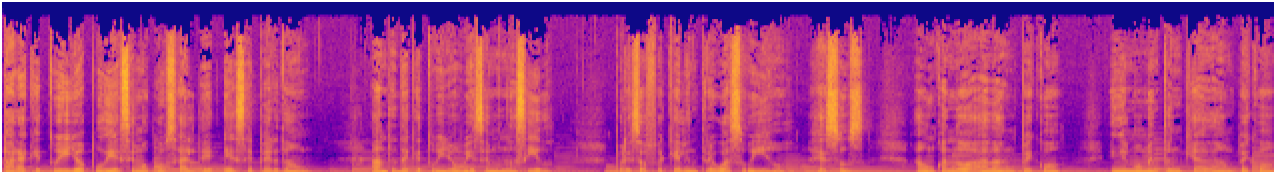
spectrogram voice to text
para que tú y yo pudiésemos gozar de ese perdón antes de que tú y yo hubiésemos nacido. Por eso fue que Él entregó a su Hijo Jesús. Aun cuando Adán pecó, en el momento en que Adán pecó,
